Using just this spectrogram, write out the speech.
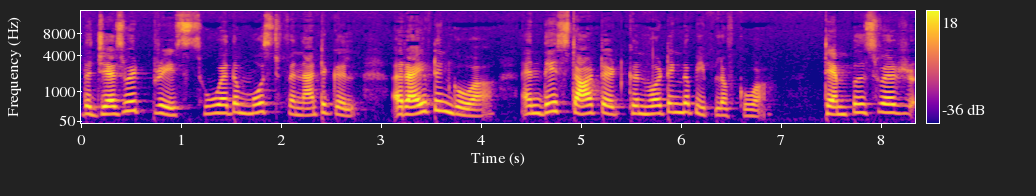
The Jesuit priests, who were the most fanatical, arrived in Goa and they started converting the people of Goa. Temples were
